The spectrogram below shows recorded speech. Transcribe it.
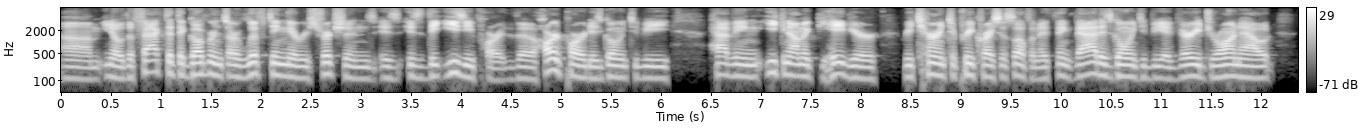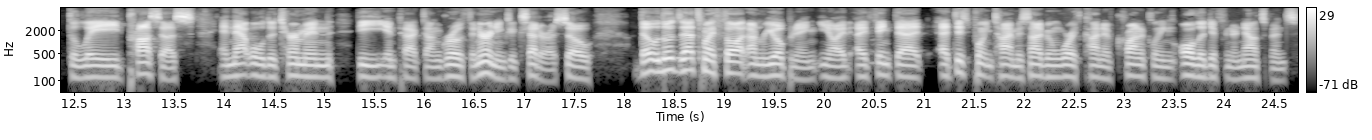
Um, you know, the fact that the governments are lifting their restrictions is is the easy part. The hard part is going to be having economic behavior return to pre-crisis level. And I think that is going to be a very drawn out delayed process and that will determine the impact on growth and earnings et cetera so those, that's my thought on reopening. You know, I, I, think that at this point in time, it's not even worth kind of chronicling all the different announcements.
